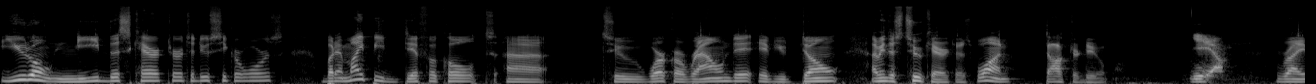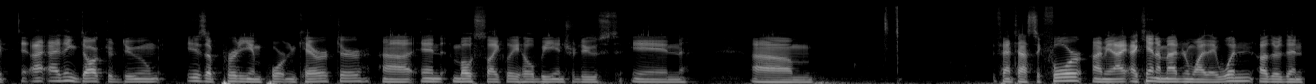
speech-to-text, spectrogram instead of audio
you don't need this character to do Secret Wars, but it might be difficult. Uh, to work around it if you don't. I mean, there's two characters. One, Doctor Doom, Yeah. right? I, I think Doctor Doom is a pretty important character, uh, and most likely he'll be introduced in um, Fantastic Four. I mean, I, I can't imagine why they wouldn't, other than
